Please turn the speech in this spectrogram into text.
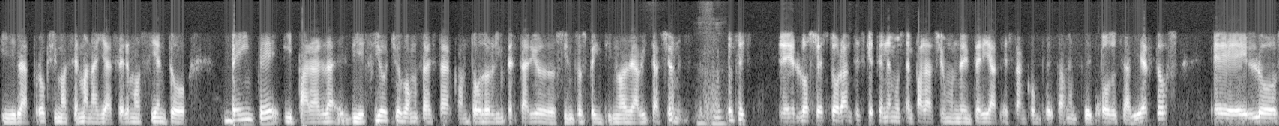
y la próxima semana ya seremos 120 y para el 18 vamos a estar con todo el inventario de 229 habitaciones. Entonces, eh, los restaurantes que tenemos en Palacio Mundo Imperial están completamente todos abiertos. Eh, los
